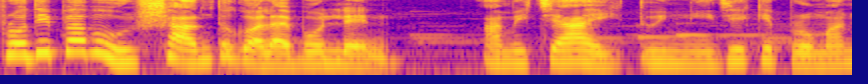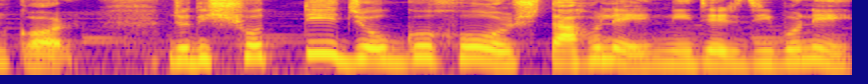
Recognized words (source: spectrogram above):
প্রদীপবাবু শান্ত গলায় বললেন আমি চাই তুই নিজেকে প্রমাণ কর। যদি সত্যি যোগ্য হোস, তাহলে নিজের জীবনে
